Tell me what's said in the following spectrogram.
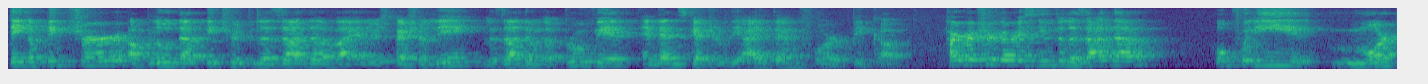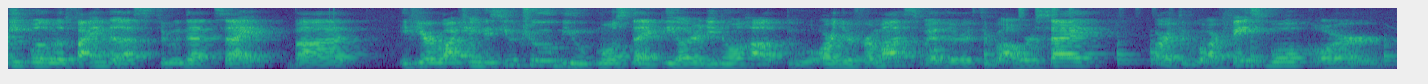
Take a picture, upload that picture to Lazada via their special link. Lazada will approve it and then schedule the item for pickup. Hardware Sugar is new to Lazada. Hopefully, more people will find us through that site. But if you're watching this YouTube, you most likely already know how to order from us, whether through our site or through our Facebook or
